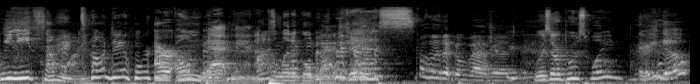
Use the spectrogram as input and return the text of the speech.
we need someone. Don't do work. Our own Batman, a political Batman. yes. political Batman. Where's our Bruce Wayne? There you go.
